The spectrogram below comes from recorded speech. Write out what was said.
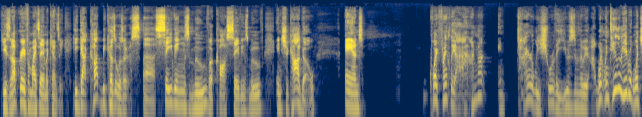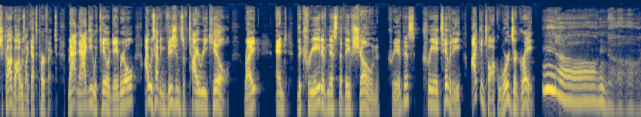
He's an upgrade from Isaiah McKenzie. He got cut because it was a, a savings move, a cost savings move in Chicago. And quite frankly, I, I'm not entirely sure they used him the way. When, when Taylor Gabriel went to Chicago, I was like, that's perfect. Matt Nagy with Taylor Gabriel, I was having visions of Tyreek Hill, right? And the creativeness that they've shown, creativeness, creativity. I can talk. Words are great. No, no,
